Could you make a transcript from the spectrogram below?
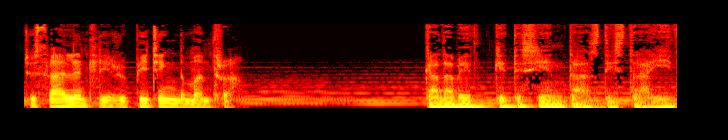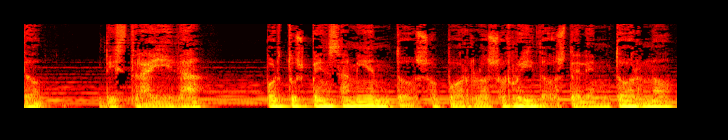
to silently repeating the mantra. Cada vez que te sientas distraído, distraída por tus pensamientos o por los ruidos del entorno,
